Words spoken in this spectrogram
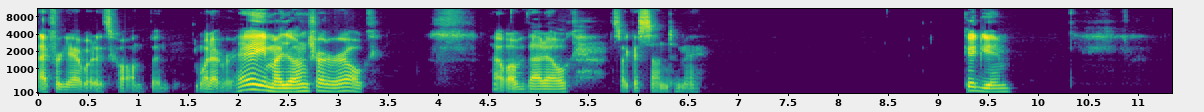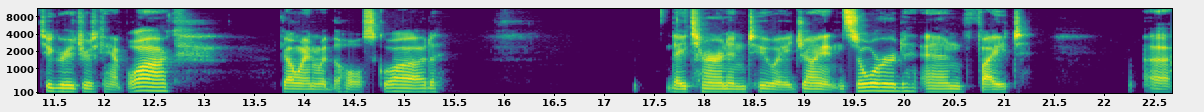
I forget what it's called, but whatever. Hey, my Dawntreader elk. I love that elk. It's like a son to me. Good game. Two creatures can't block. Go in with the whole squad. They turn into a giant Zord and fight. Uh,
